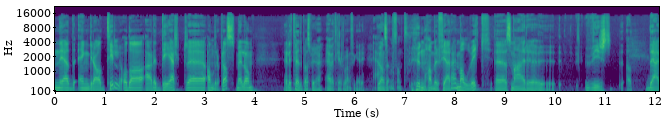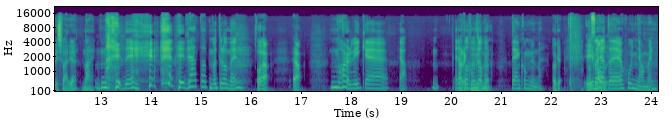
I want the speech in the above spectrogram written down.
ned en grad til, og da er det delt uh, andreplass mellom Eller tredjeplass blir det. Jeg vet ikke helt hvordan det fungerer. Ja, Uansett. Hundhammerfjæra i Malvik, eh, som er eh, vi, Det er i Sverige? Nei. Nei, det er rett attmed Trondheim. Å ja. ja. Malvik ja. Rett attmed? Trondheim. Det er en kommune. Okay. Og så heter det Hundhammeren.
